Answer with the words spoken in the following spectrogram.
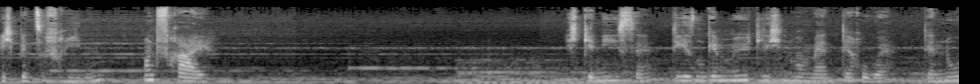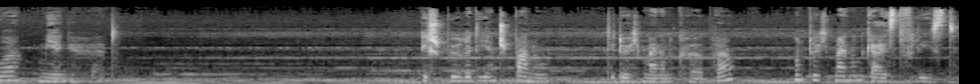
Ich bin zufrieden und frei. Ich genieße diesen gemütlichen Moment der Ruhe, der nur mir gehört. Ich spüre die Entspannung, die durch meinen Körper und durch meinen Geist fließt.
